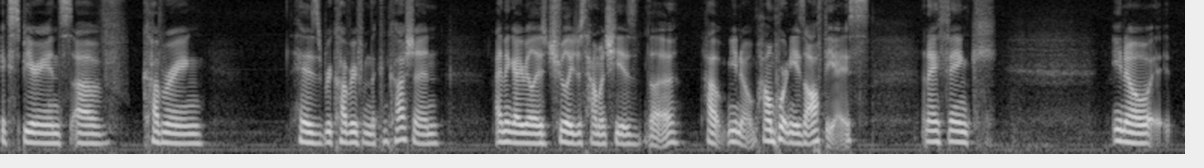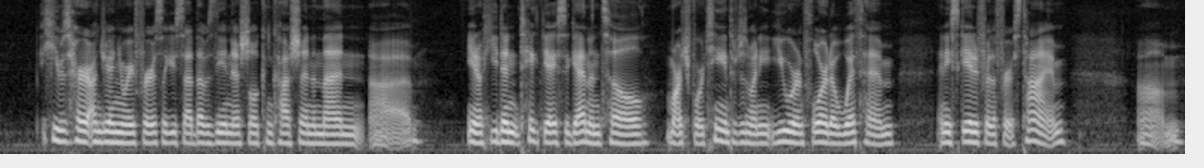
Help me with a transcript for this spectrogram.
experience of covering his recovery from the concussion, I think I realized truly just how much he is the how you know how important he is off the ice, and I think, you know, he was hurt on January first, like you said, that was the initial concussion, and then uh, you know he didn't take the ice again until March fourteenth, which is when he, you were in Florida with him, and he skated for the first time. Um,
